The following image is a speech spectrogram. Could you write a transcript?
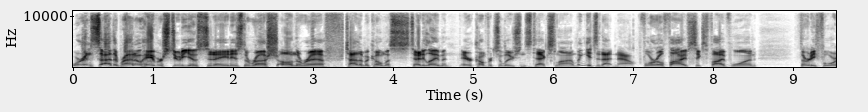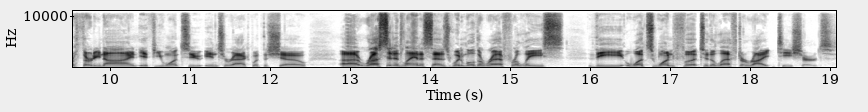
We're inside the Brown O'Haver studios today. It is the rush on the ref. Tyler McComas, Teddy Lehman, Air Comfort Solutions text line. We can get to that now. 405 651 3439 if you want to interact with the show. Uh, Russ in Atlanta says, When will the ref release the What's One Foot to the Left or Right t shirts?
